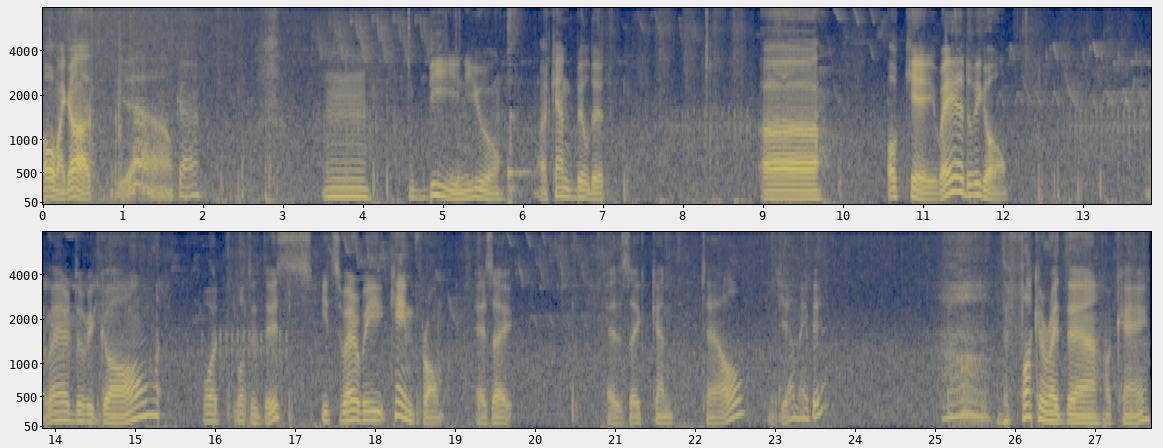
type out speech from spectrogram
Oh my god. Yeah. Okay. Mm, B new. I can't build it. Uh. Okay. Where do we go? Where do we go? What what is this? It's where we came from, as I as I can tell. Yeah, maybe. the fucker right there. Okay.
